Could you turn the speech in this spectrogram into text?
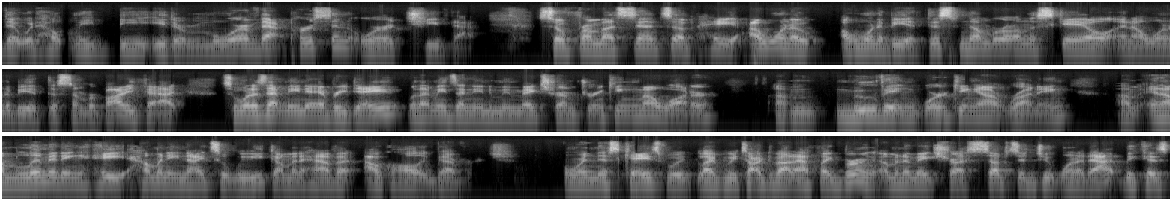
that would help me be either more of that person or achieve that? So from a sense of, hey, I want to I want to be at this number on the scale and I want to be at this number body fat. So what does that mean every day? Well, that means I need to make sure I'm drinking my water, I'm moving, working out, running, um, and I'm limiting, hey, how many nights a week I'm going to have an alcoholic beverage. Or in this case, like we talked about athletic brewing, I'm going to make sure I substitute one of that because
